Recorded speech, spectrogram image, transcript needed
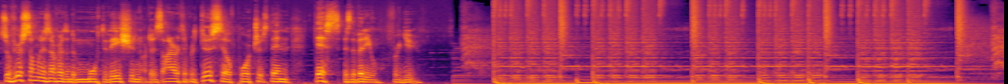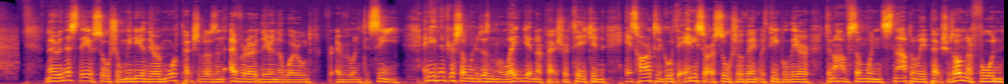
So if you're someone who's never had the motivation or desire to ever do self-portraits, then this is the video for you. Now, in this day of social media, there are more pictures of us than ever out there in the world for everyone to see. And even if you're someone who doesn't like getting their picture taken, it's hard to go to any sort of social event with people there to not have someone snapping away pictures on their phone,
